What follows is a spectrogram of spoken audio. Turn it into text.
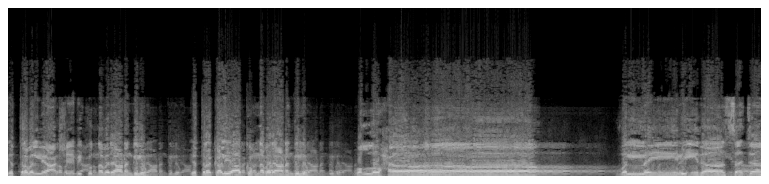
എത്ര വലിയ ആക്ഷേപിക്കുന്നവരാണെങ്കിലും എത്ര കളിയാക്കുന്നവരാണെങ്കിലും والليل إذا سجى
